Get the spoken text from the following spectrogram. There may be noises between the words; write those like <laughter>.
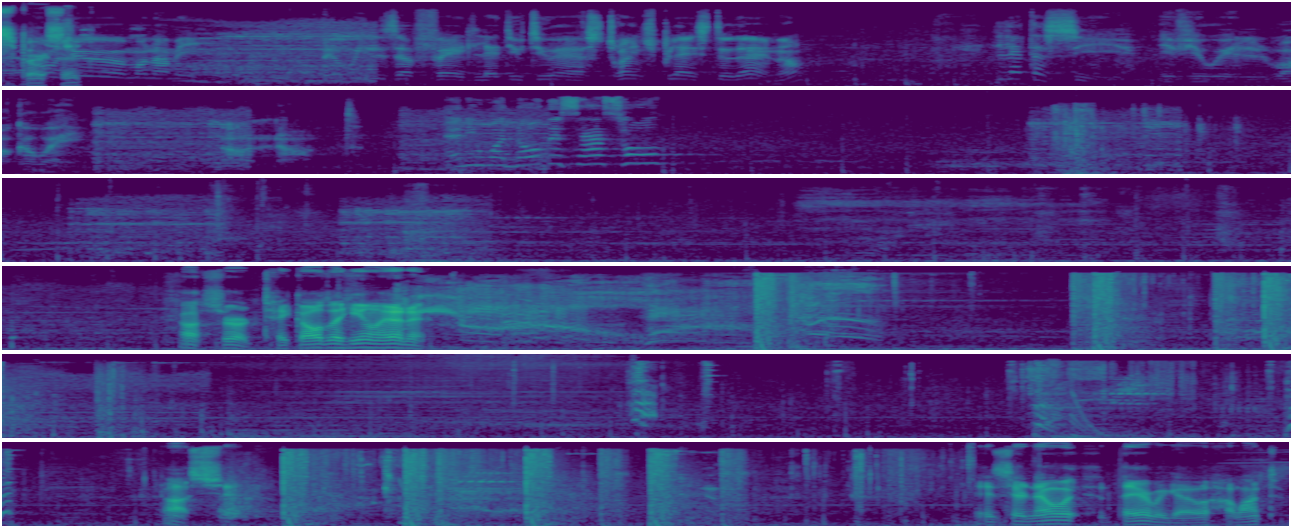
this person. Bonjour, mon ami. The wheels of fate led you to a strange place today, no? Let us see if you will walk away or not. Anyone know this asshole? Oh, sure. Take all the healing in it. Oh, shit. Is there no... There we go. I want...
